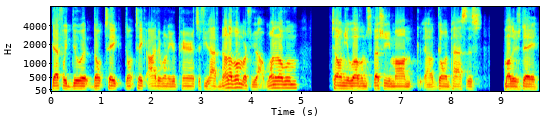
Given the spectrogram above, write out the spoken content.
definitely do it. Don't take don't take either one of your parents. If you have none of them, or if you got one of them, tell them you love them. Especially your mom uh, going past this Mother's Day.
